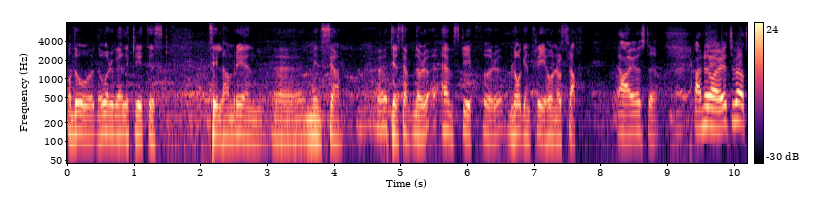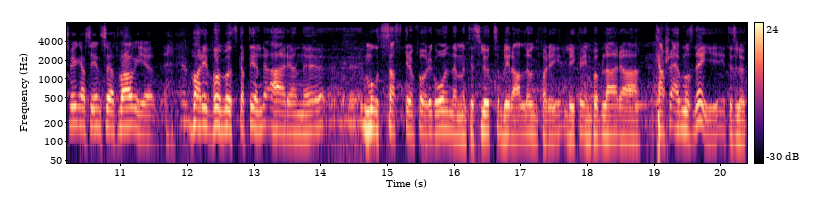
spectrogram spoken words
Och då, då var du väldigt kritisk till Hamrén, eh, minns jag. Eh, Till exempel när du skrev för bloggen 300 straff. Ja, just det. Ja, nu har jag ju tyvärr tvingats inse att varje... Varje förbundskapten är en eh, motsats till den föregående men till slut så blir alla ungefär lika impopulära. Kanske även hos dig till slut?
